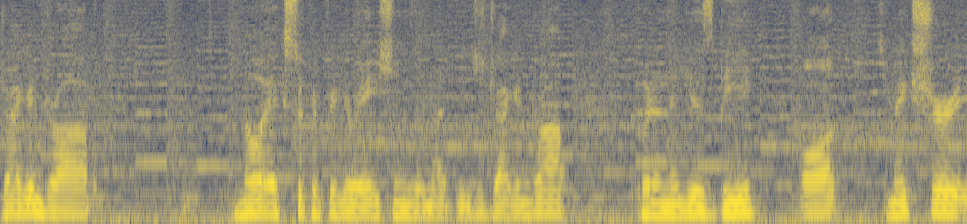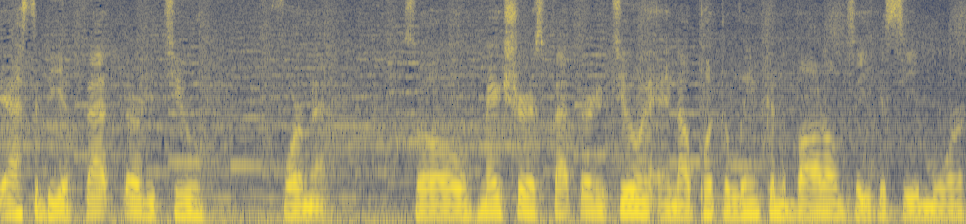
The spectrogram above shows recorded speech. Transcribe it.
drag and drop. No extra configurations or nothing. Just drag and drop. Put in the USB. Or to make sure it has to be a FAT32 format. So make sure it's FAT32 and I'll put the link in the bottom so you can see more.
